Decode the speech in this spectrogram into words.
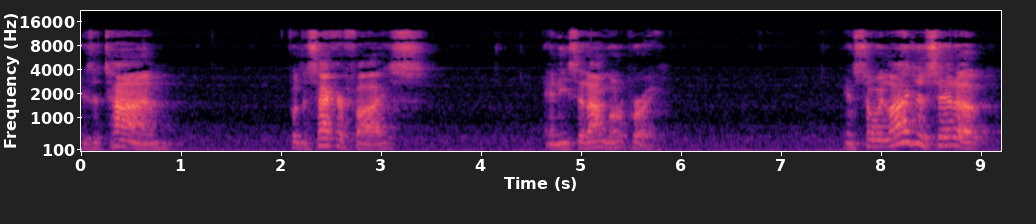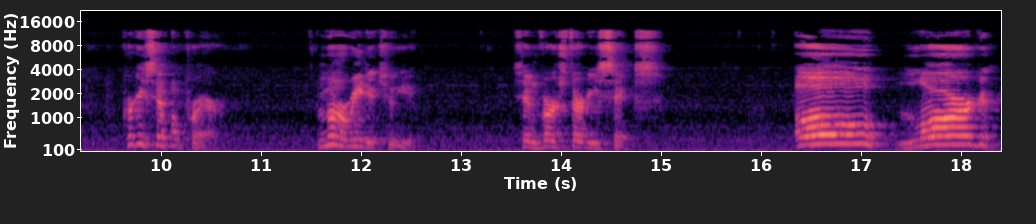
is a time for the sacrifice. And he said, I'm going to pray. And so Elijah said a pretty simple prayer. I'm going to read it to you. It's in verse 36. O Lord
